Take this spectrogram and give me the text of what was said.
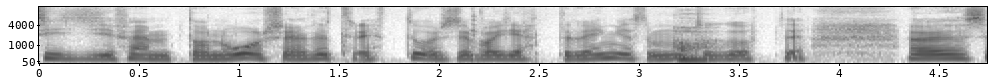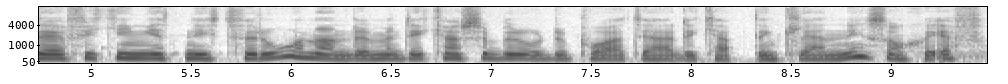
10-15 år sedan, eller 30 år sedan, det var jättelänge sedan hon ja. tog upp det. Så jag fick inget nytt förordnande men det kanske berodde på att jag hade Kapten Klänning som chef.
